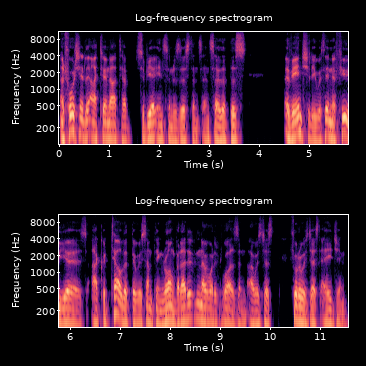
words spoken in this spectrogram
unfortunately, I turned out to have severe insulin resistance. And so that this eventually, within a few years, I could tell that there was something wrong, but I didn't know what it was. And I was just thought it was just aging.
